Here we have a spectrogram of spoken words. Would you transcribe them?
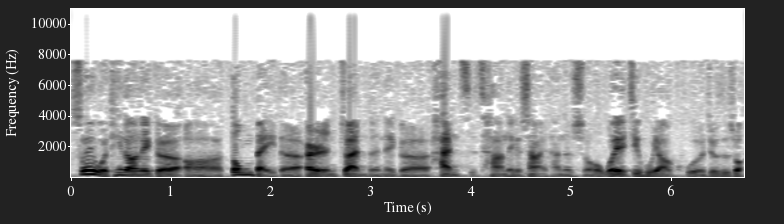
所以我听到那个呃东北的二人转的那个汉子唱那个上海滩的时候，我也几乎要哭了。就是说，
